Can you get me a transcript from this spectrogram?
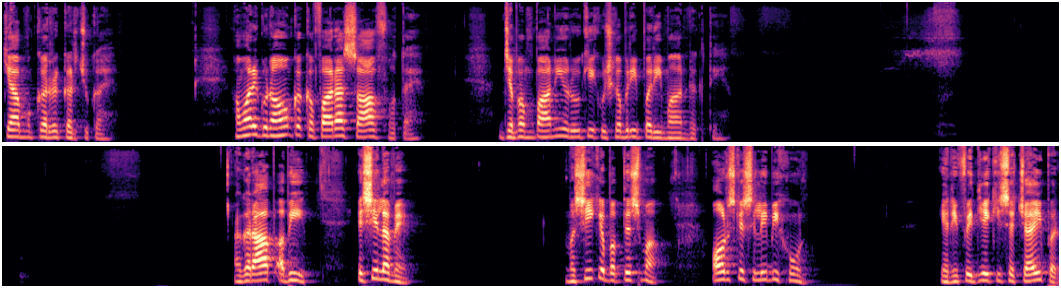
کیا مقرر کر چکا ہے۔ ہمارے گناہوں کا کفارہ صاف ہوتا ہے۔ جب ہم پانی اور روح کی خوشخبری پر ایمان رکھتے ہیں۔ اگر آپ ابھی اسی لمحے مسیح کے بپتسمہ اور اس کے سلیبی خون یعنی فدیے کی سچائی پر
